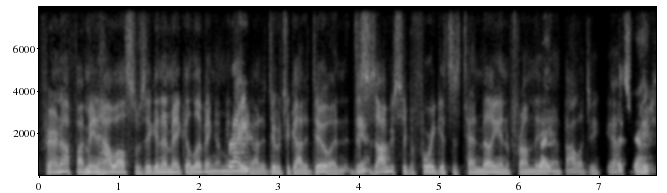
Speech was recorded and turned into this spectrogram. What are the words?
Fair enough. I mean, how else was he going to make a living? I mean, you got to do what you got to do. And this Yeah. is obviously before he gets his 10 million from the Right. anthology. Yeah. That's right.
